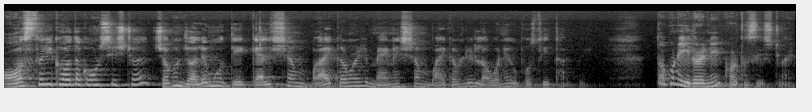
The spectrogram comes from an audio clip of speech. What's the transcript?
অস্থায়ী ক্ষরতা কখন সৃষ্টি হয়? যখন জলের মধ্যে ক্যালসিয়াম বাইকার্বনেট ম্যাগনেশিয়াম বাইকার্বনেট লবণে উপস্থিত থাকবে। তখন এই ধরনের ক্ষরতা সৃষ্টি হয়।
